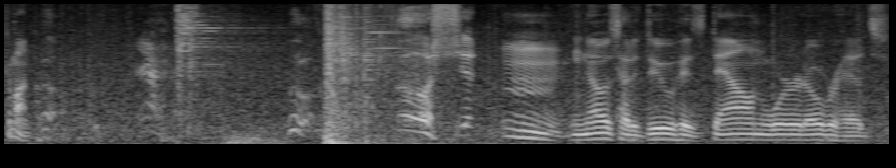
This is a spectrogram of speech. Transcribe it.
Come on. Oh, shit. Mm, he knows how to do his downward overheads.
